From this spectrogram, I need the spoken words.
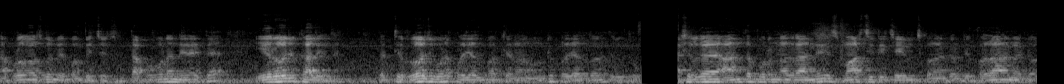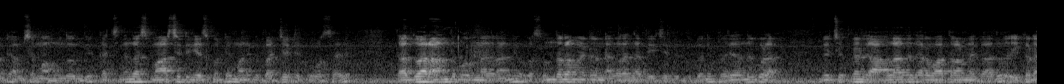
నా ప్రోగ్రామ్స్ కూడా మీరు పంపించవచ్చు తప్పకుండా నేనైతే ఏ రోజు ఖాళీ లేను. ప్రతిరోజు కూడా ప్రజల పక్షాన ఉంటూ ప్రజలతోనే తిరుగుతూ యాక్చువల్గా అనంతపురం నగరాన్ని స్మార్ట్ సిటీ చేయించుకునేటువంటి ప్రధానమైనటువంటి అంశం మా ముందు ఉంది. ఖచ్చితంగా స్మార్ట్ సిటీ చేసుకుంటే మనకి బడ్జెట్ ఎక్కువ వస్తుంది. తద్వారా అనంతపురం నగరాన్ని ఒక సుందరమైనటువంటి నగరంగా తీర్చిదిద్దుకొని ప్రజలందరూ కూడా మీరు చెప్పినట్టుగా ఆహ్లాదకర వాతావరణమే కాదు ఇక్కడ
